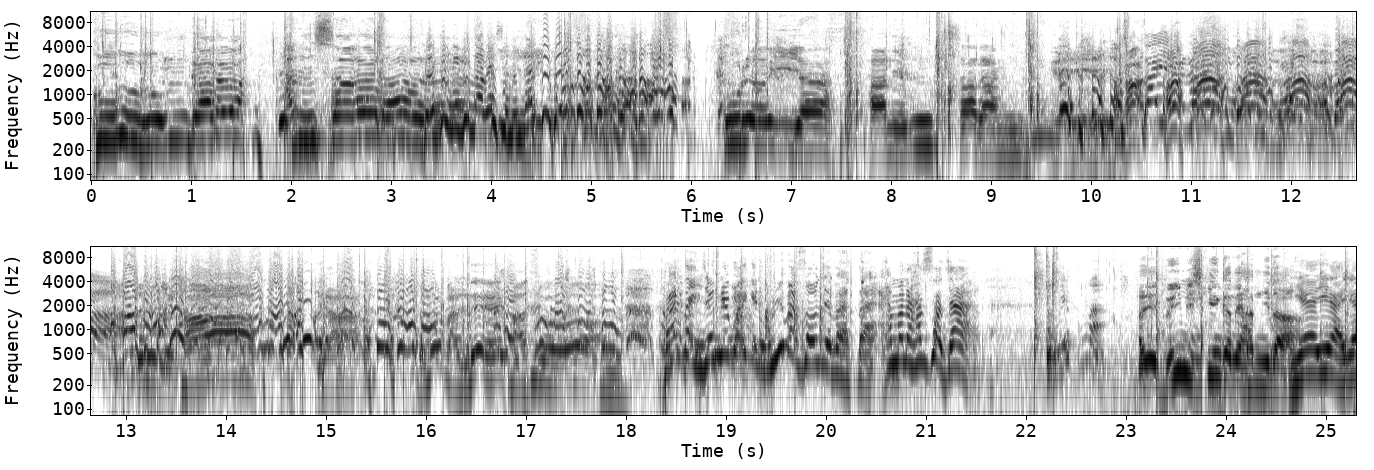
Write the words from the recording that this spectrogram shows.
군가 한 사람 매들리로 나가시는데? 울어야 하는 사랑에 정말 맞네 가수. 봤다 이 정도 보니까 우리만 쏜데 봤다. 한번 하자 자. 아니 누님이 시키니까 내 합니다. 예예 예.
